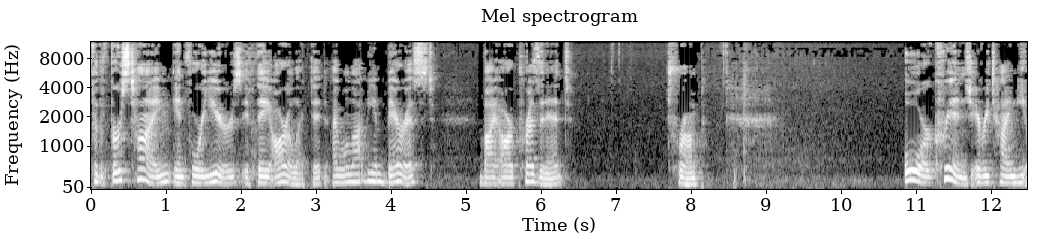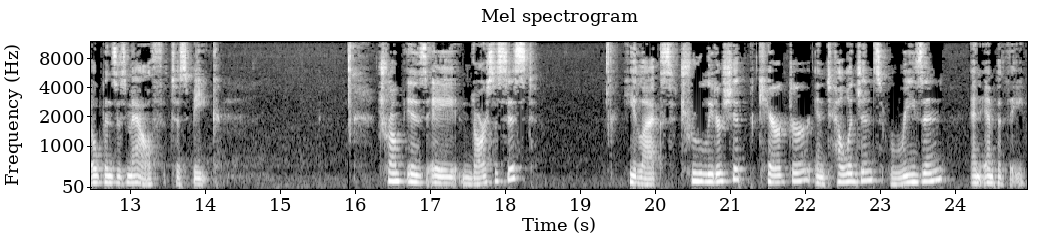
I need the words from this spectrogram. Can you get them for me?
for the first time in four years, if they are elected, I will not be embarrassed by our president, Trump, or cringe every time he opens his mouth to speak. Trump is a narcissist. He lacks true leadership, character, intelligence, reason, and empathy.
